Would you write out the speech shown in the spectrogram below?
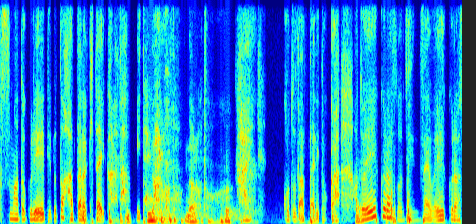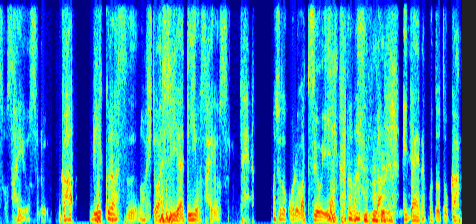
スマートクリエイティブと働きたいからだ、みたいな。なるほど、なるほど。はい。ことだったりとか、あと A クラスの人材は A クラスを採用するが、B クラスの人は C や D を採用するみたいな。まあ、ちょっとこれは強い言い方なんですが、みたいなこととか、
